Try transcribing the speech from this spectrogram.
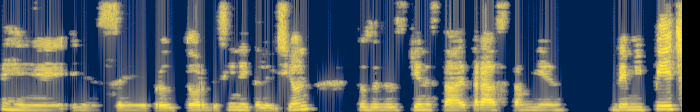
eh, es eh, productor de cine y televisión, entonces es quien está detrás también de mi pitch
